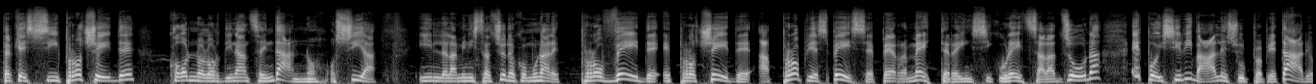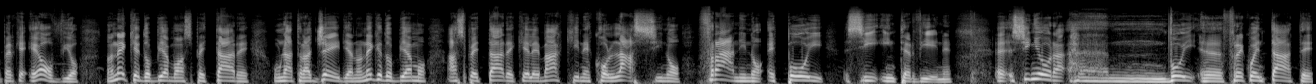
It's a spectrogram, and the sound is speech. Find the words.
perché si procede con l'ordinanza in danno, ossia l'amministrazione comunale provvede e procede a proprie spese per mettere in sicurezza la zona e poi si rivale sul proprietario perché è ovvio non è che dobbiamo aspettare una tragedia non è che dobbiamo aspettare che le macchine collassino franino e poi si interviene. Eh, signora ehm, voi eh, frequentate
